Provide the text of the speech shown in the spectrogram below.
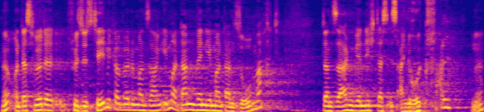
Ne? Und das würde, für Systemiker würde man sagen, immer dann, wenn jemand dann so macht, dann sagen wir nicht, das ist ein Rückfall, ne,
